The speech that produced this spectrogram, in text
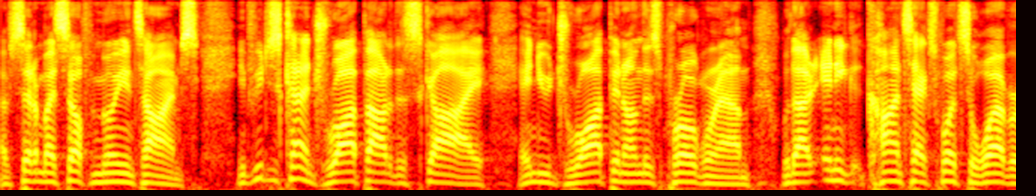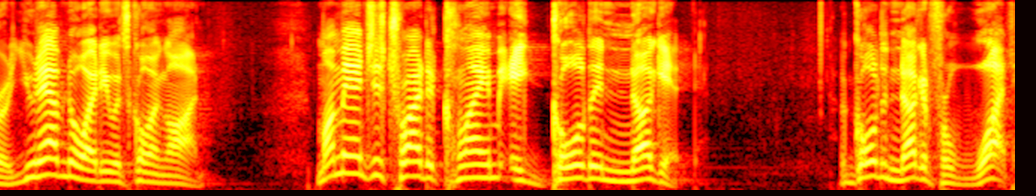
I've said it myself a million times. If you just kind of drop out of the sky and you drop in on this program without any context whatsoever, you'd have no idea what's going on. My man just tried to claim a golden nugget. A golden nugget for what?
